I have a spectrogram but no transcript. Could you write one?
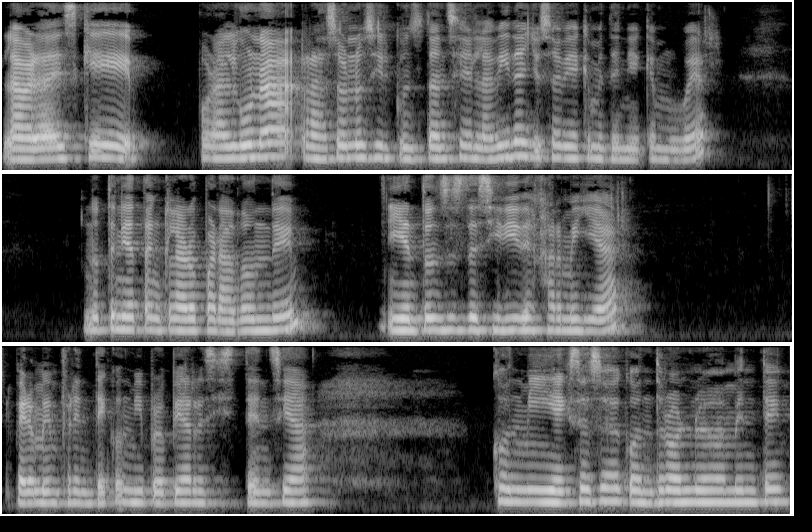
La verdad es que por alguna razón o circunstancia de la vida yo sabía que me tenía que mover. No tenía tan claro para dónde y entonces decidí dejarme guiar pero me enfrenté con mi propia resistencia, con mi exceso de control nuevamente,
